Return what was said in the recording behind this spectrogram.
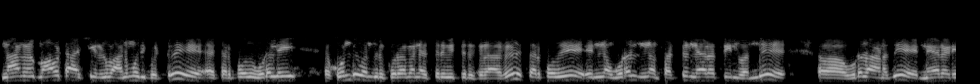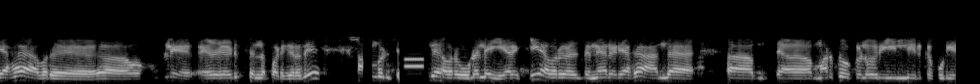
நாங்கள் மாவட்ட ஆட்சியரிடம் அனுமதி பெற்று தற்போது உடலை கொண்டு வந்திருக்கிறோம் என தெரிவித்திருக்கிறார்கள். தற்போது இன்னும் உடல் இன்னும் சற்று நேரத்தில் வந்து உடலானது நேரடியாக அவர் உள்ளே எடுத்து செல்லப்படுகிறது. ஆம்புலன்ஸ் அவர் உடலை இறக்கி அவர்கள் நேரடியாக அந்த மருத்துவக் கல்லூரியில் இருக்கக்கூடிய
